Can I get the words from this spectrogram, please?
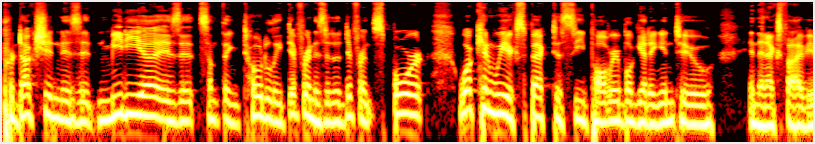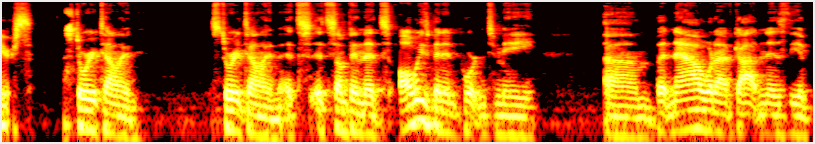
production? Is it media? Is it something totally different? Is it a different sport? What can we expect to see Paul Rabil getting into in the next five years? storytelling storytelling it's it's something that's always been important to me um, but now what i've gotten is the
